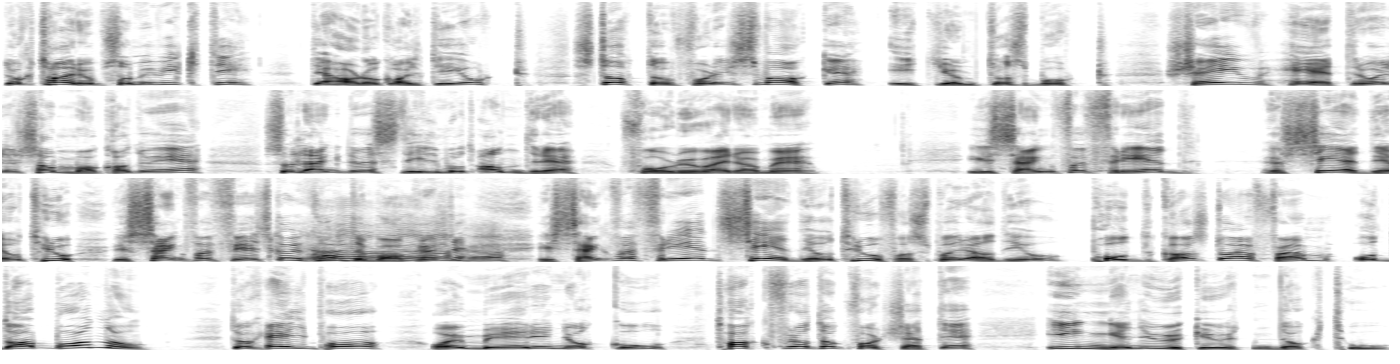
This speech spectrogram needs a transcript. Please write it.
Dere tar opp som er viktig. Det har dere alltid gjort. Stått opp for de svake, ikke gjemt oss bort. Skeiv, hetero eller samme hva du er, så lenge du er snill mot andre, får du være med. I seng for fred, CD og tro... I seng for fred skal vi komme Ja, ja, tilbake ja, til. ja. I seng for fred, CD og Trofast på radio, podkast og FM, og DAB òg nå. Dere holder på, og er mer enn nok god. Takk for at dere fortsetter. Ingen uke uten dere to.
